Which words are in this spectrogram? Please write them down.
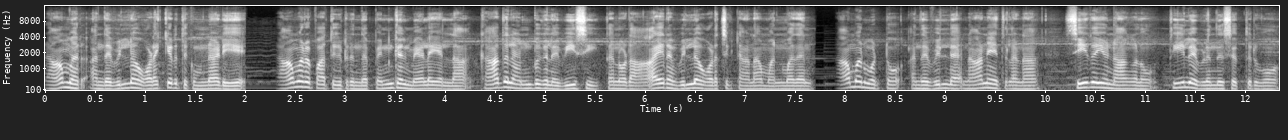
ராமர் அந்த வில்லை உடைக்கிறதுக்கு முன்னாடியே ராமரை பார்த்துக்கிட்டு இருந்த பெண்கள் மேலேயெல்லாம் காதல் அன்புகளை வீசி தன்னோட ஆயிரம் வில்லை உடச்சிக்கிட்டானா மன்மதன். ராமர் மட்டும் அந்த வில்லை நாணயத்தில்னா சீதையும் நாங்களும் தீயில விழுந்து செத்துடுவோம்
